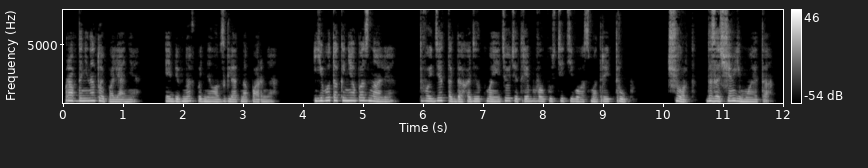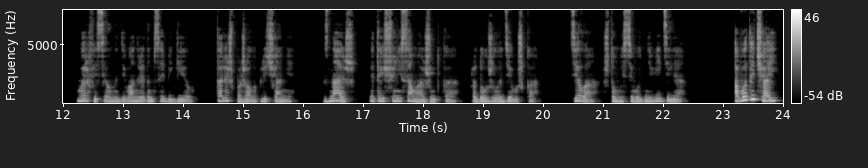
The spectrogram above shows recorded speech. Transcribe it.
Правда, не на той поляне. Эбби вновь подняла взгляд на парня. Его так и не опознали, Твой дед тогда ходил к моей тете, требовал пустить его осмотреть труп. Черт, да зачем ему это? Мерфи сел на диван рядом с Эбигейл. Та лишь пожала плечами. Знаешь, это еще не самое жуткое, продолжила девушка. Тело, что мы сегодня видели. А вот и чай,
